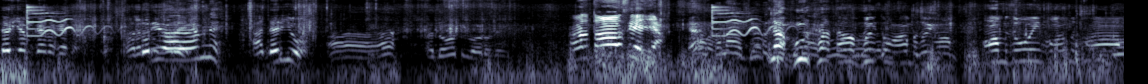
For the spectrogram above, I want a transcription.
દરિયામાં કહેતા કહેતા દરિયો આવ્યો એમ ને આ દરિયો. આ દોટી વાળો આ તો આવશે લ્યા. એટલે મૂર્ખા તાવ તો આમ જોઈ આમ. આમ જોઈ આમ આમ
